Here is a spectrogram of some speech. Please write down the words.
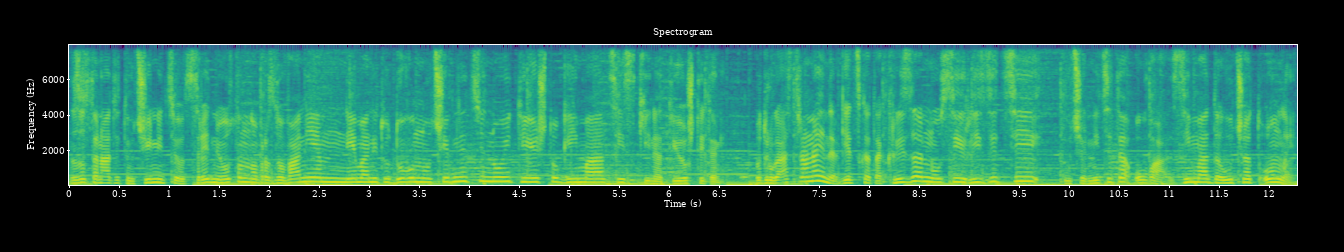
за останатите ученици од средно и основно образование нема ниту доволно учебници, но и тие што ги имаат се искинати и оштитени. Од друга страна, енергетската криза носи ризици учениците оваа зима да учат онлайн.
